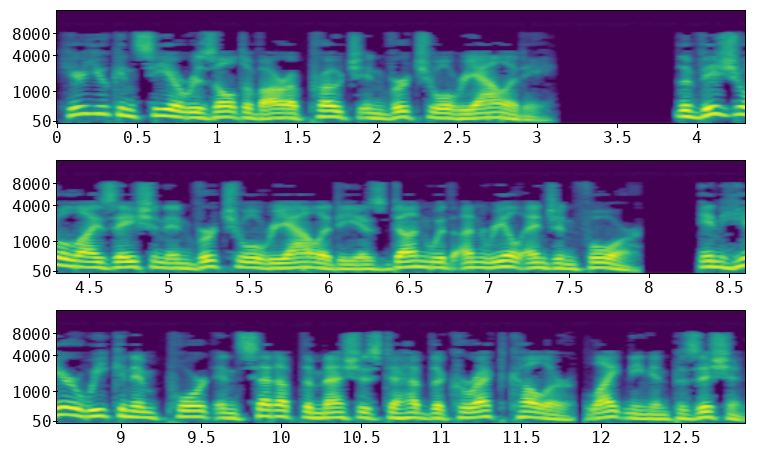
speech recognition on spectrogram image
Here you can see a result of our approach in virtual reality. The visualization in virtual reality is done with Unreal Engine 4. In here we can import and set up the meshes to have the correct color, lighting and position.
